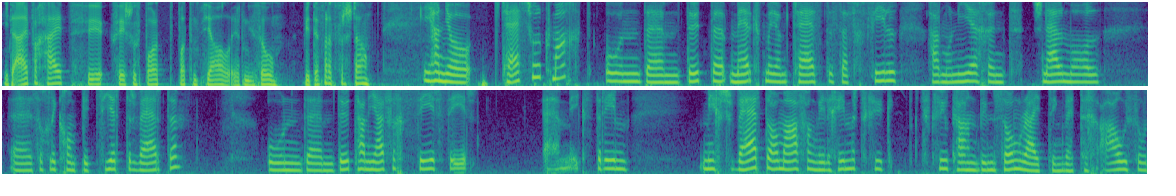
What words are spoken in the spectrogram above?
in der Einfachheit sie- siehst du das Pot- Potenzial, irgendwie so. Wie darf man das verstehen? Ich habe ja Jazzschule gemacht und ähm, dort merkt man ja im Jazz, dass einfach viele Harmonien können schnell mal äh, so ein bisschen komplizierter werden. Und ähm, dort habe ich einfach sehr, sehr ähm, extrem mich schwer da am Anfang, weil ich immer das Gefühl, das Gefühl hatte, beim Songwriting möchte ich auch so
